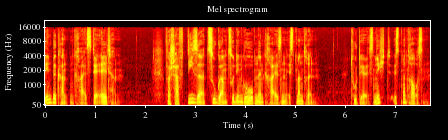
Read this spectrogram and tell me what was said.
den Bekanntenkreis der Eltern. Verschafft dieser Zugang zu den gehobenen Kreisen, ist man drin. Tut er es nicht, ist man draußen.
